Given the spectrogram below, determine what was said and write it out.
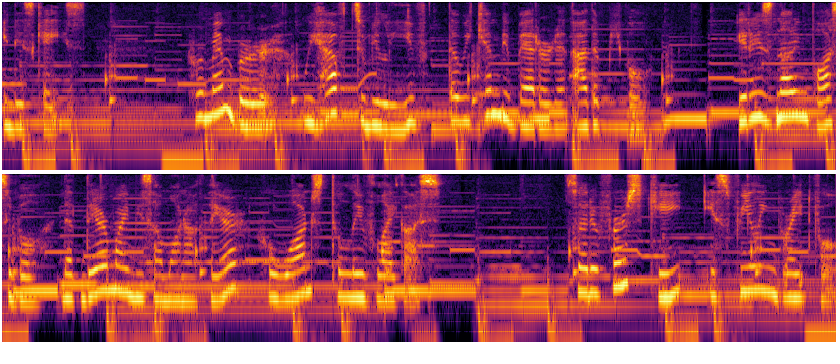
in this case. Remember, we have to believe that we can be better than other people. It is not impossible that there might be someone out there who wants to live like us. So, the first key is feeling grateful.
